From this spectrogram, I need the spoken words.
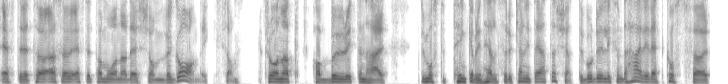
efter ett, alltså efter ett par månader som vegan. Liksom. Från att ha burit den här du måste tänka på din hälsa, du kan inte äta kött. Du borde liksom, det här är rätt kost för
